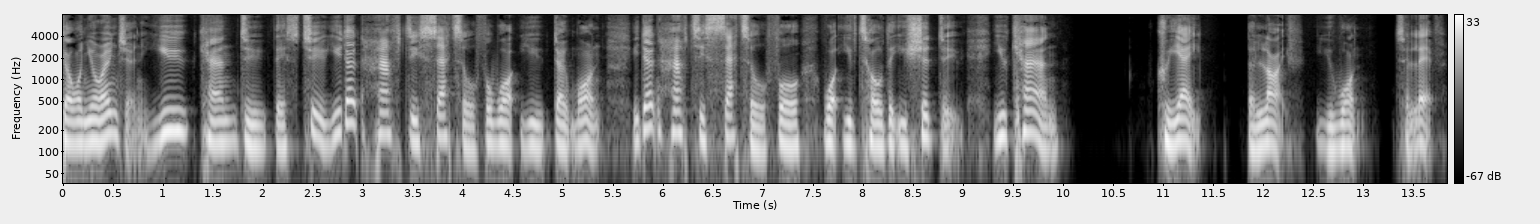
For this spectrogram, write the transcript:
go on your own journey. You can do this too. You don't have to settle for what you don't want. You don't have to settle for what you've told that you should do. You can create the life you want to live.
